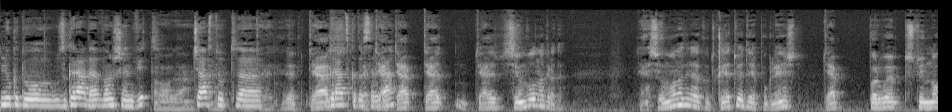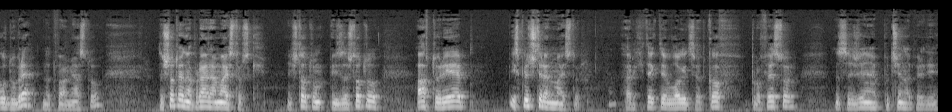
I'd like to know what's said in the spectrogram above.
Но като сграда, външен вид, О, да. част от а, тя, градската среда. Тя, тя, тя, тя е символ на града. Тя е символ на града. Откъдето и да я погледнеш, тя първо е, стои много добре на това място, защото е направена майсторски. И защото, и защото автор е изключителен майстор. Архитект е Влоги Цветков, професор, за съжаление почина преди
